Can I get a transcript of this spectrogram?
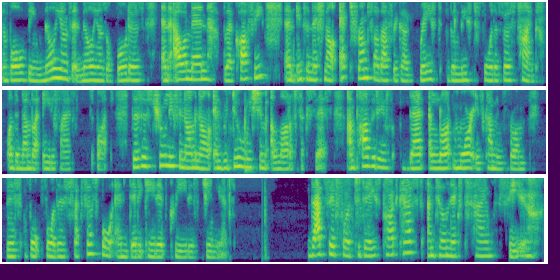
involving millions and millions of voters, and our man, Black Coffee, an international act from South Africa, raised the list for the first time on the number 85 spot. This is truly phenomenal, and we do wish him a lot of success. I'm positive that a lot more is coming from this for, for this successful and dedicated creative genius. That's it for today's podcast. Until next time, see you.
